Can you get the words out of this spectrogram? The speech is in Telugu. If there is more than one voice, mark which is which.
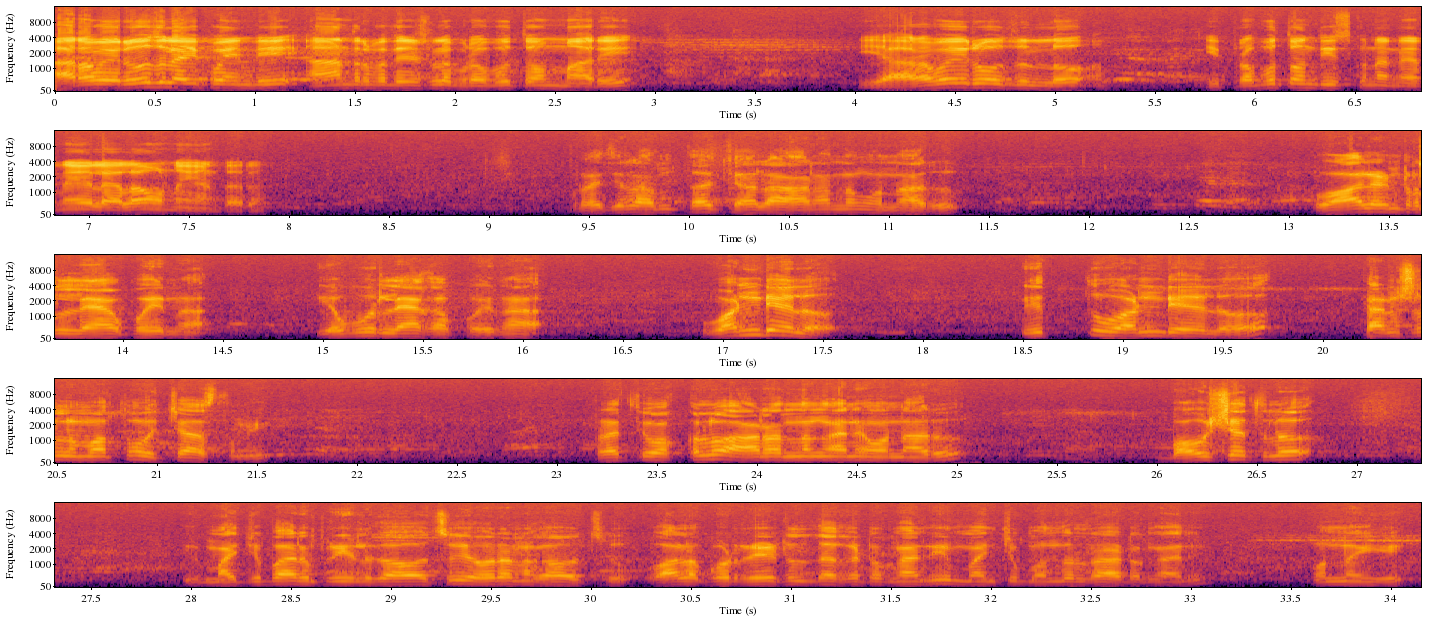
Speaker 1: అరవై రోజులు అయిపోయింది ఆంధ్రప్రదేశ్లో ప్రభుత్వం మారి. ఈ అరవై రోజుల్లో ఈ ప్రభుత్వం తీసుకున్న నిర్ణయాలు ఎలా ఉన్నాయంటారు?
Speaker 2: ప్రజలంతా చాలా ఆనందంగా ఉన్నారు. వాలంటీర్లు లేకపోయినా ఎవరు లేకపోయినా వన్ డేలో విత్ వన్ డేలో పెన్షన్లు మొత్తం వచ్చేస్తున్నాయి. ప్రతి ఒక్కరు ఆనందంగానే ఉన్నారు. భవిష్యత్తులో మద్యపాన ప్రియులు కావచ్చు ఎవరైనా కావచ్చు వాళ్ళకు కూడా రేట్లు తగ్గటం కానీ మంచి మందులు రావటం కానీ ఉన్నాయి.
